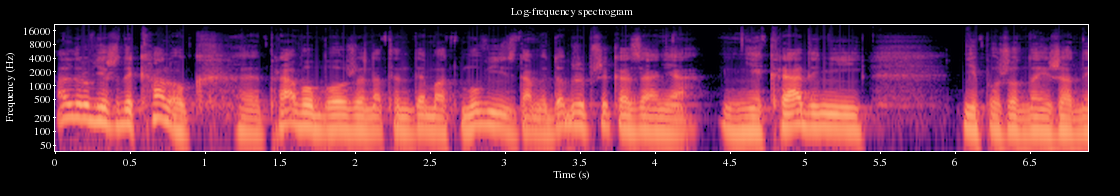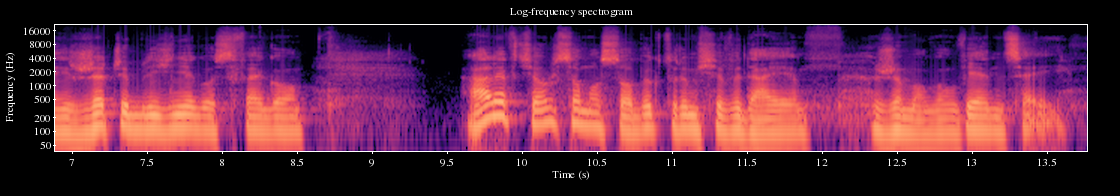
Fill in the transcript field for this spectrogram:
ale również dekalog. E, Prawo Boże na ten temat mówi, znamy dobrze przykazania: nie kradnij, nie pożądaj żadnej rzeczy bliźniego swego. Ale wciąż są osoby, którym się wydaje, że mogą więcej.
